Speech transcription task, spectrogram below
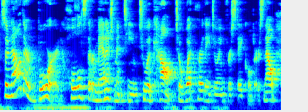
So now their board holds their management team to account to what are they doing for stakeholders. Now,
